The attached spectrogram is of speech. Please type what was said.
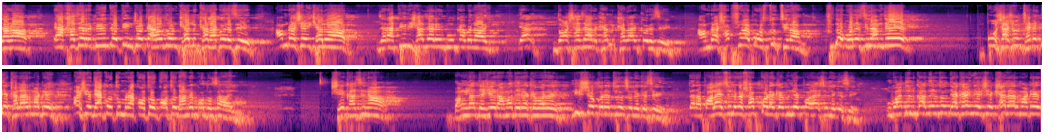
যারা এক হাজারের বিরুদ্ধে তিনশো তেরো জন খেল খেলা করেছে। আমরা সেই খেলোয়াড় যারা তিরিশ হাজারের মোকাবেলায় দশ হাজার খেল খেলা করেছে। আমরা সবসময় প্রস্তুত ছিলাম। শুধু বলেছিলাম যে প্রশাসন ছেড়ে দিয়ে খেলার মাঠে আসে দেখো তোমরা কত কত ধানে, কত চাল। শেখ হাসিনা বাংলাদেশের আমাদের একেবারে নিঃস্ব করে তুলে চলে গেছে। তারা পালায় চলে গেছে, সব কটা ক্যাবিনেট পালায় চলে গেছে। উবাদুল কাদের তো দেখাই নেই, সে খেলার মাঠের,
